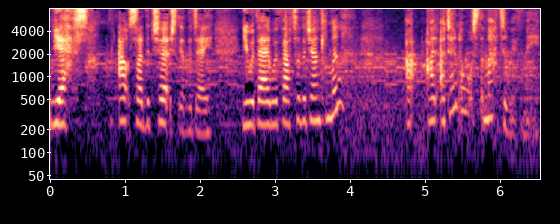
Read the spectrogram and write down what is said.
Yes, outside the church the other day. You were there with that other gentleman? I, I, I don't know what's the matter with me.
